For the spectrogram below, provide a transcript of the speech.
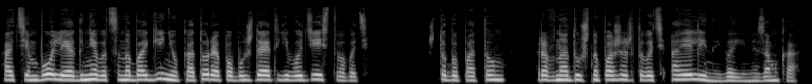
а тем более гневаться на богиню, которая побуждает его действовать, чтобы потом равнодушно пожертвовать Аэлиной во имя замка.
